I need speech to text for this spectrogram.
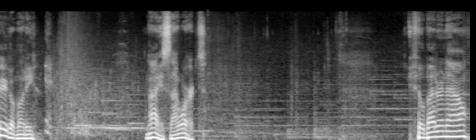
Here you go, buddy. Nice, that worked. You feel better now?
